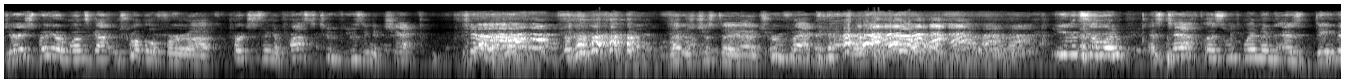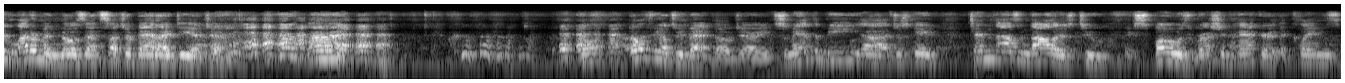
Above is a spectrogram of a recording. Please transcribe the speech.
Jerry Springer once got in trouble for uh, purchasing a prostitute using a check. that is just a uh, true fact. Even someone as tactless with women as David Letterman knows that's such a bad idea, Jerry. All right. Don't, don't feel too bad though, Jerry. Samantha Bee uh, just gave ten thousand dollars to expose Russian hacker that claims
